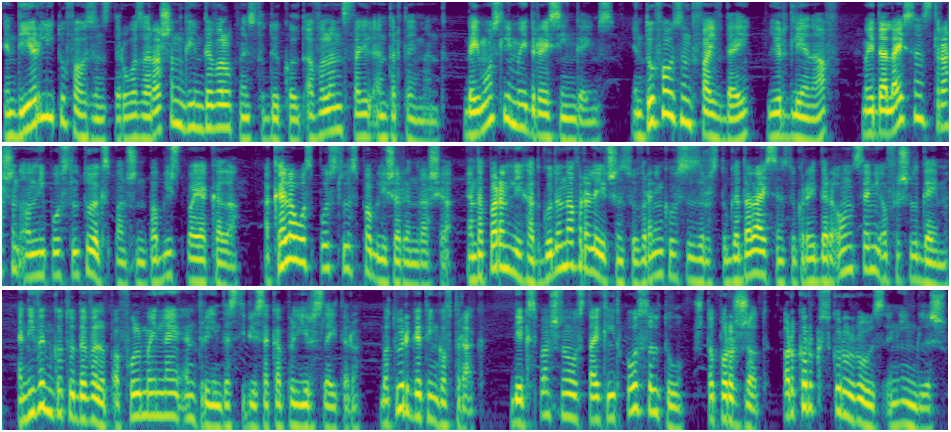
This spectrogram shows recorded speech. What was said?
In the early 2000s, there was a Russian game development studio called Avalon Style Entertainment. They mostly made racing games. In 2005, they, weirdly enough, made a licensed Russian-only Postal 2 expansion published by Akella. Akella was Postal's publisher in Russia, and apparently had good enough relations with Running Scissors to get a license to create their own semi-official game, and even got to develop a full mainline entry in the series a couple years later. But we're getting off track. The expansion was titled Postal 2, Shtopor Zhot, or Corkscrew Rules in English.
